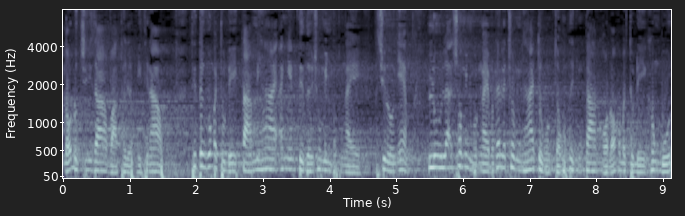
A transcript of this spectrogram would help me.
Nó được sinh ra và thành lập như thế nào? Thì từ có bạch thủ đề 82 anh em từ tới cho mình một ngày xin lỗi nhé em lùi lại cho mình một ngày và cách lại cho mình hai tuần cuộc trống thì chúng ta có đó có bạch thủ đề 04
